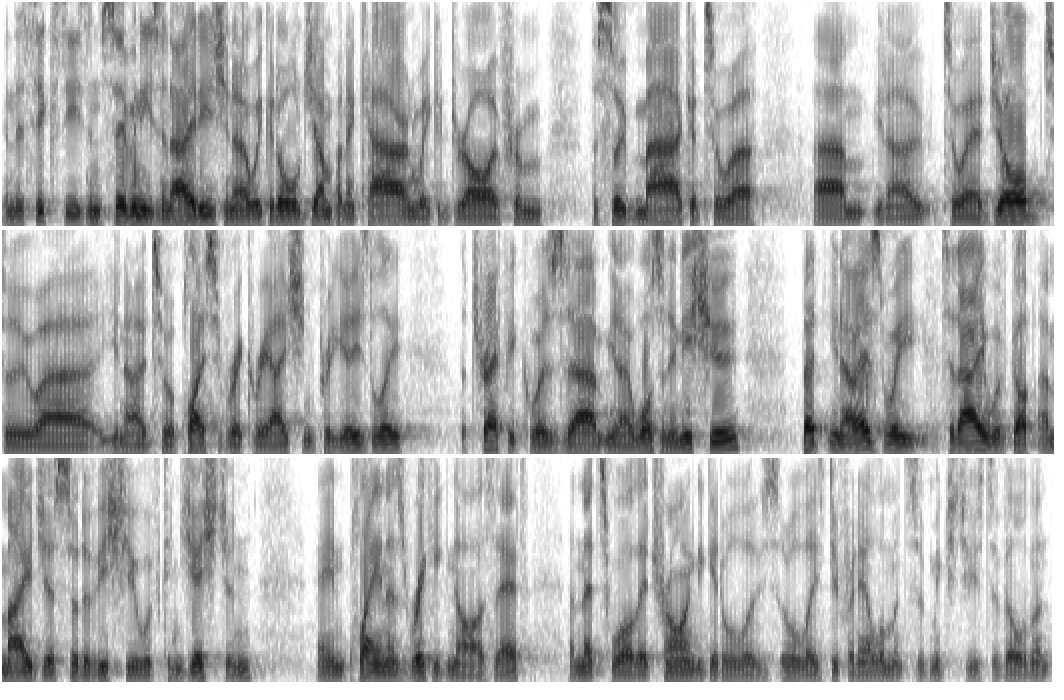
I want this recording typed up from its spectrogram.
In the 60s and 70s and 80s, you know, we could all jump in a car and we could drive from the supermarket to a, um, you know, to our job, to, uh, you know, to a place of recreation pretty easily. The traffic was, um, you know, wasn't an issue. But, you know, as we, today we've got a major sort of issue of congestion and planners recognise that and that's why they're trying to get all these, all these different elements of mixed-use development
